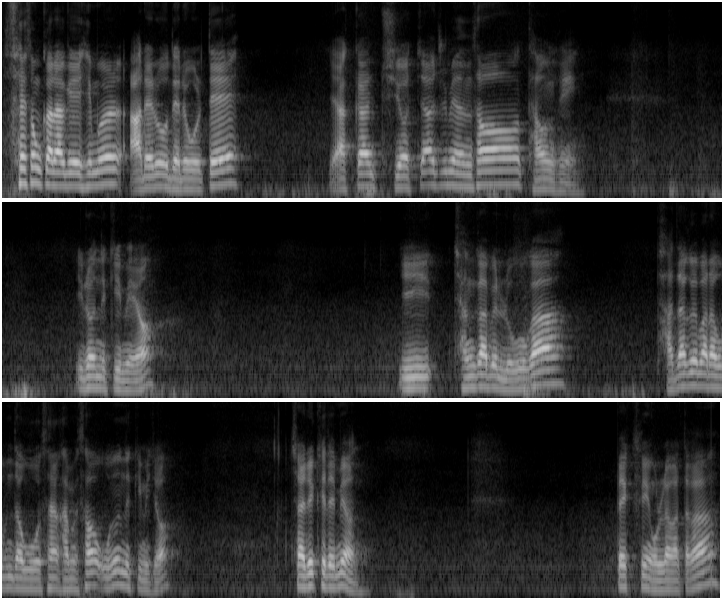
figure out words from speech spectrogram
세 손가락의 힘을 아래로 내려올 때 약간 쥐어 짜주면서 다운 스윙. 이런 느낌이에요. 이 장갑의 로고가 바닥을 바라본다고 생각하면서 오는 느낌이죠. 자, 이렇게 되면 백스윙 올라갔다가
